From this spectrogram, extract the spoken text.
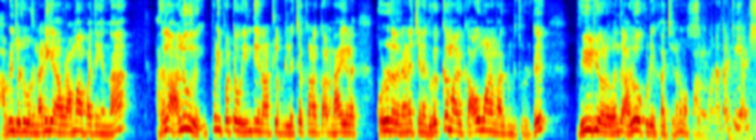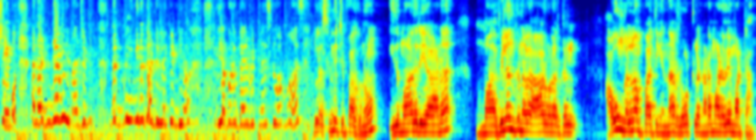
அப்படின்னு சொல்லிட்டு ஒரு நடிகை ஒரு அம்மா பார்த்தீங்கன்னா அதெல்லாம் அழுவுது. இப்படிப்பட்ட ஒரு இந்திய நாட்டில் இப்படி லட்சக்கணக்கான நாய்களை கொள்றதை நினச்சி எனக்கு வெக்கமாக இருக்குது அவமானமாக இருக்குன்னு சொல்லிட்டு வீடியோவில் வந்து அழுவக்கூடிய காட்சியில் நம்ம பார்க்கலாம் Shame on our country and shame on. And I never imagined that being in a country like India, we are going to bear witness to a mass. இல்லை சிந்திச்சு பார்க்கணும். இது மாதிரியான ம விலங்கு நல ஆர்வலர்கள் அவங்கெல்லாம் பார்த்தீங்கன்னா ரோட்டில் நடமாடவே மாட்டாங்க.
